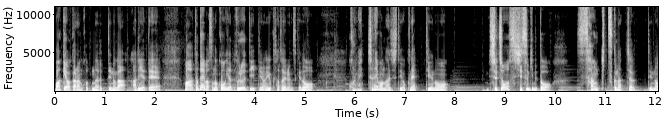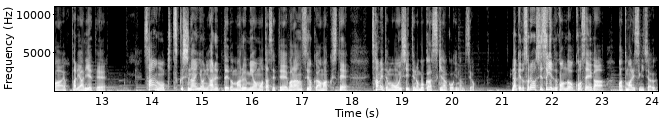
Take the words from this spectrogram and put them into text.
わけわからんことになるっていうのがあり得て、まあ、例えばそのコーヒーだとフルーティーっていうのをよく例えるんですけど、これめっちゃレモンの味してよくね？っていうのを主張しすぎると、酸きつくなっちゃうっていうのはやっぱりあり得て、酸をきつくしないようにある程度丸みを持たせてバランスよく甘くして冷めても美味しいっていうのは僕は好きなコーヒーなんですよ。だけどそれをしすぎると今度個性がまとまりすぎちゃう。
